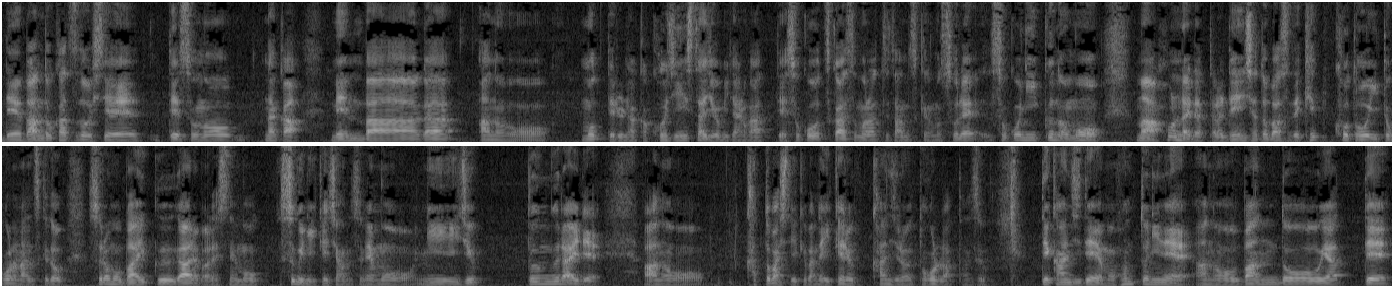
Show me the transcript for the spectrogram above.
で、バンド活動して、で、その、なんかメンバーが、あの、持ってるなんか個人スタジオみたいのがあって、そこを使わせてもらってたんですけども、それ、そこに行くのも、まあ本来だったら電車とバスで結構遠いところなんですけど、それもバイクがあればですね、もうすぐに行けちゃうんですね。もう20分ぐらいで、あの、かっ飛ばしていけばね、行ける感じのところだったんですよ。って感じで、もう本当にね、あの、バンドをやって、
